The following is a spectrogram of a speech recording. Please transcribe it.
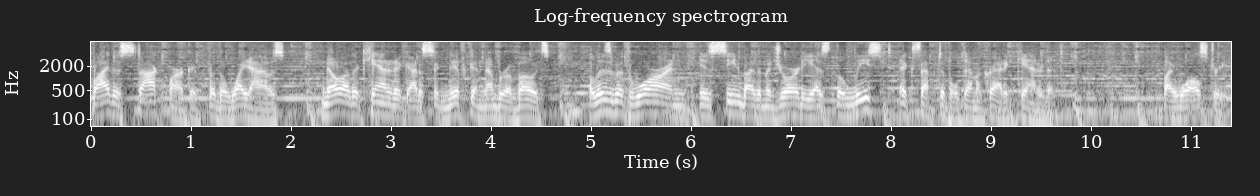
by the stock market for the White House. No other candidate got a significant number of votes. Elizabeth Warren is seen by the majority as the least acceptable Democratic candidate by Wall Street.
